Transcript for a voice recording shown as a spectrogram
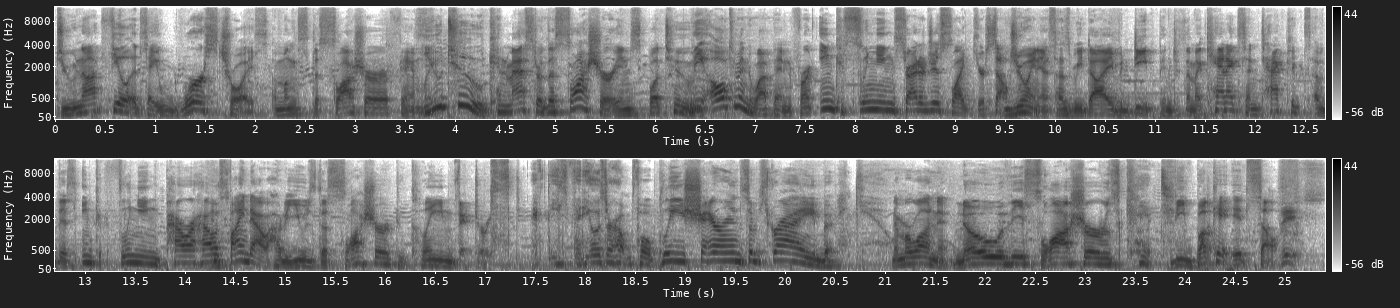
do not feel it's a worse choice amongst the slosher family. You too can master the slosher in Splatoon, the ultimate weapon for an ink slinging strategist like yourself. Join us as we dive deep into the mechanics and tactics of this ink flinging powerhouse and find out how to use the slosher to claim victory. If these videos are helpful, please share and subscribe. Thank you. Number one, know the slosher's kit, the bucket itself. This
